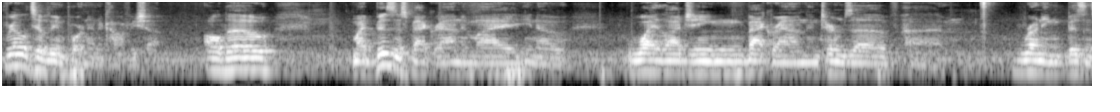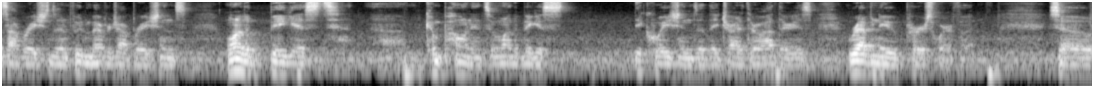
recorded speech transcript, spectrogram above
relatively important in a coffee shop. Although my business background and my, you know, white lodging background in terms of uh, running business operations and food and beverage operations, one of the biggest um, components and one of the biggest equations that they try to throw out there is revenue per square foot. So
